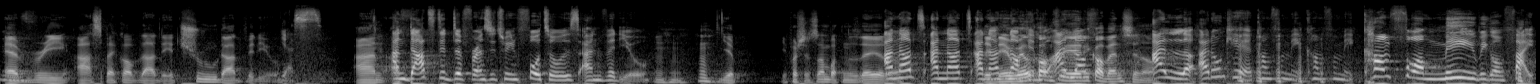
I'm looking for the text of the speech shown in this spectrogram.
mm. every aspect of that day through that video." Yes. And, And that's the difference between photos and video. Mm-hmm. Hmm, yep, you're pushing some buttons there. I'm not, I'm not, I'm They- not they knocking. will come for I you love, you know. I love, I don't care. Come for me, come for me, come for me. We gonna fight.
